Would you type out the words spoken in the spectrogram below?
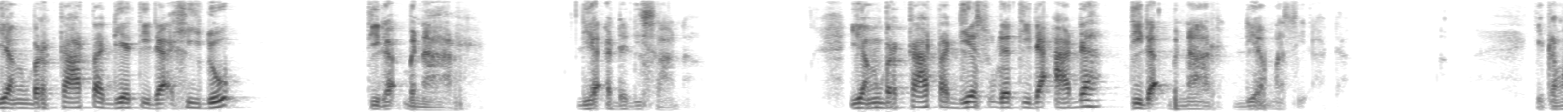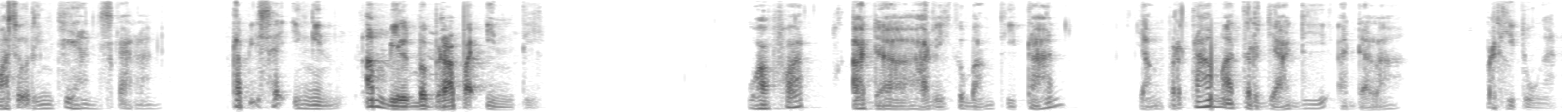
Yang berkata dia tidak hidup, tidak benar. Dia ada di sana. Yang berkata dia sudah tidak ada, tidak benar. Dia masih ada. Kita masuk rincian sekarang. Tapi saya ingin ambil beberapa inti. Wafat ada hari kebangkitan. Yang pertama terjadi adalah perhitungan.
